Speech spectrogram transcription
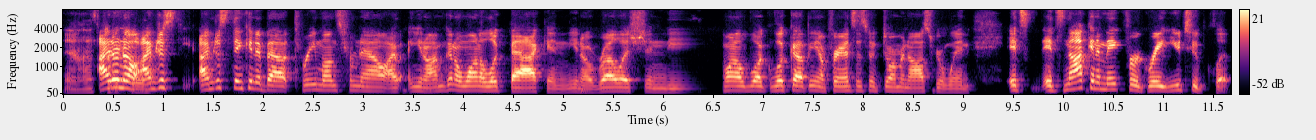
Yeah, I don't know. cool. I'm just I'm just thinking about three months from now. I you know I'm gonna want to look back and you know relish in the want to look look up you know Frances McDormand Oscar win. It's it's not gonna make for a great YouTube clip.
